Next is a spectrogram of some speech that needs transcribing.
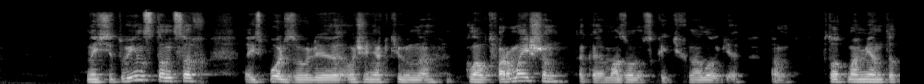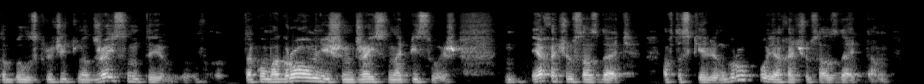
на EC2 инстансах, использовали очень активно CloudFormation, такая амазоновская технология. Там, в тот момент это был исключительно JSON, ты в таком огромнейшем JSON описываешь. Я хочу создать автоскейлинг группу, я хочу создать там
